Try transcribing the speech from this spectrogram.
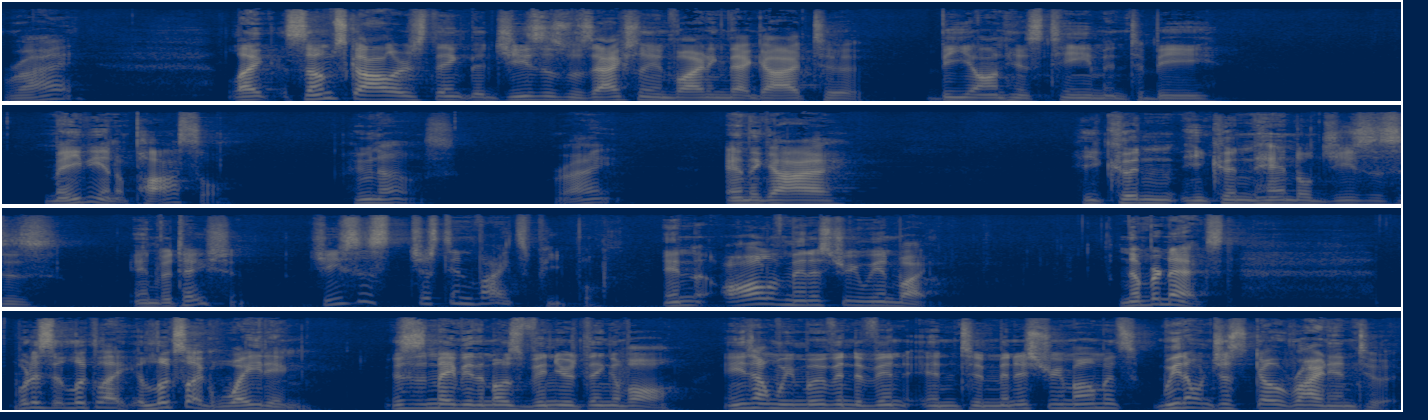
right? Like some scholars think that Jesus was actually inviting that guy to be on his team and to be maybe an apostle. Who knows, right? And the guy, he couldn't, he couldn't handle Jesus' invitation. Jesus just invites people. In all of ministry, we invite. Number next, what does it look like? It looks like waiting. This is maybe the most vineyard thing of all. Anytime we move into, into ministry moments, we don't just go right into it.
